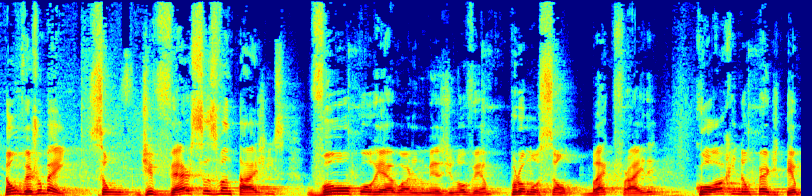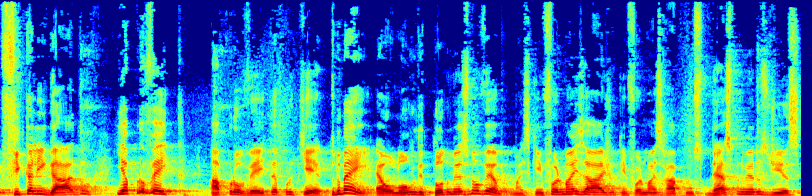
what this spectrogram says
Então vejam bem, são diversas vantagens, vão ocorrer agora no mês de novembro, promoção Black Friday, corre, não perde tempo, fica ligado e aproveita aproveita porque, tudo bem, é ao longo de todo o mês de novembro, mas quem for mais ágil, quem for mais rápido nos 10 primeiros dias,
